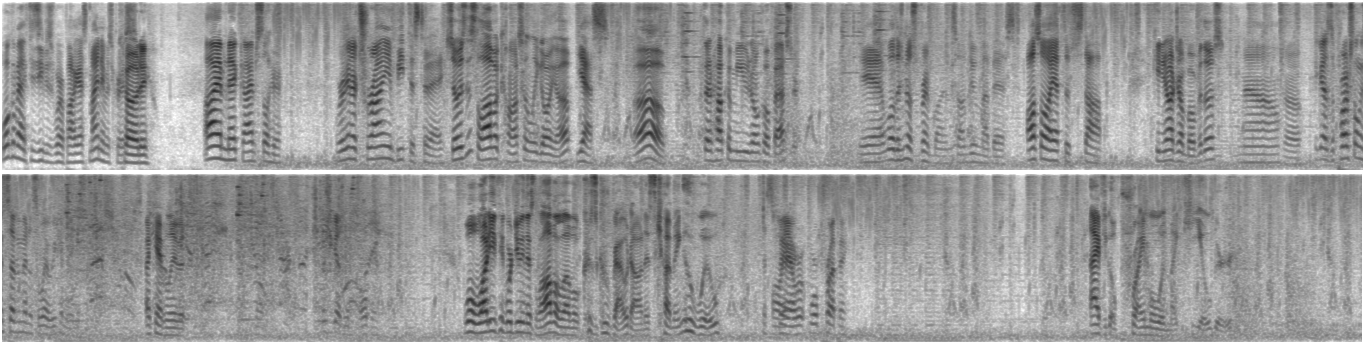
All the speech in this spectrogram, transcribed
Welcome back to the CP Square Podcast. My name is Chris. Cody. I'm Nick. I'm still here. We're gonna try and beat this today. So is this lava constantly going up? Yes. Oh, then how come you don't go faster? Yeah. Well, there's no sprint button, so I'm doing my best. Also, I have to stop. Can you not jump over those? No. Oh, You guys, the park's only seven minutes away. We can make it. I can't believe it. Wish you guys would have told me. Well, why do you think we're doing this lava level? Because Groudon is coming. Ooh, woo. That's Oh fair. yeah, we're, we're prepping. I have to go primal with my Kyogre.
